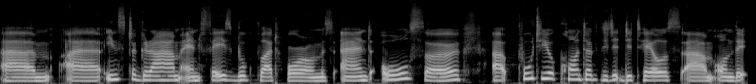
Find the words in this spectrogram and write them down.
um, uh, Instagram and Facebook platforms, and also uh, put your contact d- details um, on the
